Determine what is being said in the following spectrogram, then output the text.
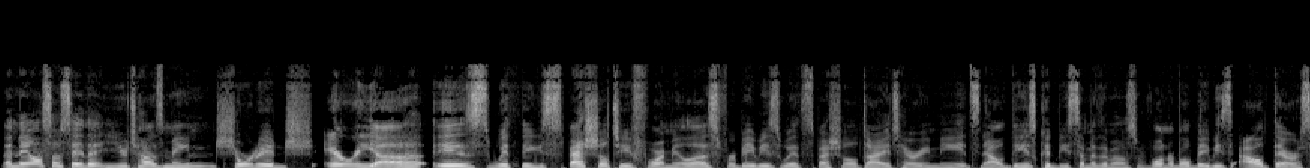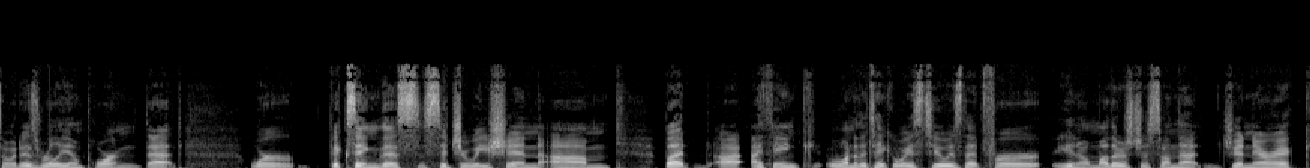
And they also say that Utah's main shortage area is with these specialty formulas for babies with special dietary needs. Now, these could be some of the most vulnerable babies out there, so it is really important that we're fixing this situation. Um, but uh, I think one of the takeaways too is that for you know mothers just on that generic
